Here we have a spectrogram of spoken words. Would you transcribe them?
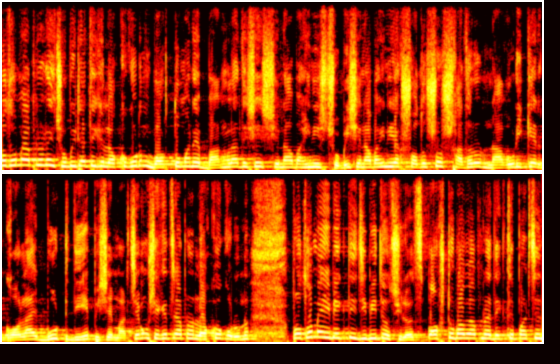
প্রথমে আপনারা এই ছবিটা থেকে লক্ষ্য করুন, বর্তমানে বাংলাদেশের সেনাবাহিনীর ছবি। সেনাবাহিনীর এক সদস্য সাধারণ নাগরিকের গলায় বুট দিয়ে পিষে মারছে এবং সেক্ষেত্রে আপনারা লক্ষ্য করুন, প্রথমে এই ব্যক্তি জীবিত ছিল। স্পষ্টভাবে আপনারা দেখতে পাচ্ছেন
